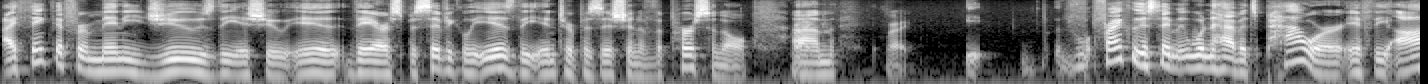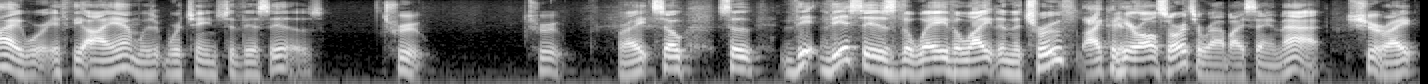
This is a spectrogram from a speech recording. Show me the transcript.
i think that for many jews the issue is there specifically is the interposition of the personal Right. um, Right. frankly the statement wouldn't have its power if the i were if the i am was, were changed to this is True. True. Right? So, so thi- this is the way, the light, and the truth. I could hear all sorts of rabbis saying that, Sure. right?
